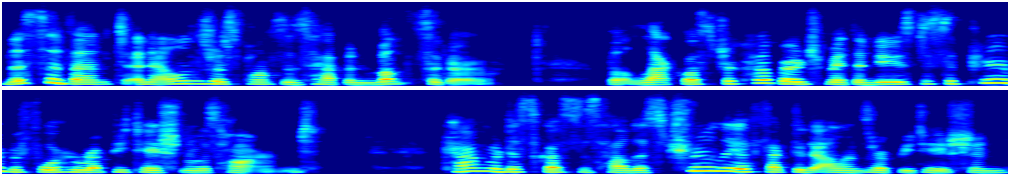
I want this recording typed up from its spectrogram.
This event and Ellen's responses happened months ago, but lackluster coverage made the news disappear before her reputation was harmed. Cameron discusses how this truly affected Ellen's reputation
